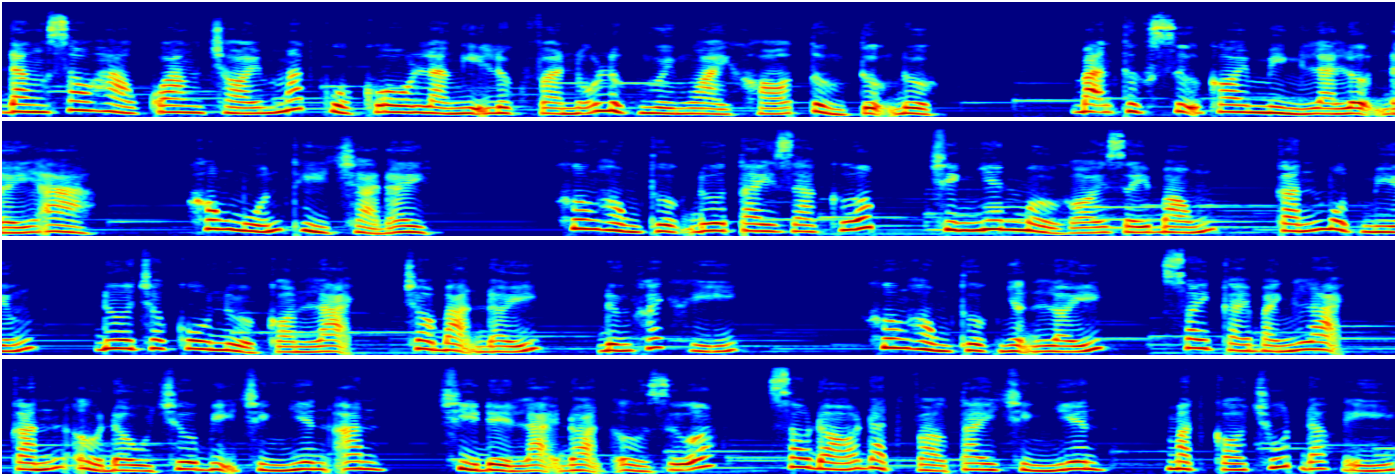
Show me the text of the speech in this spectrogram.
Đằng sau hào quang trói mắt của cô là nghị lực và nỗ lực người ngoài khó tưởng tượng được. Bạn thực sự coi mình là lợn đấy à? Không muốn thì trả đây. Khương Hồng Thược đưa tay ra cướp, trình nhiên mở gói giấy bóng, cắn một miếng, đưa cho cô nửa còn lại, cho bạn đấy, đứng khách khí. Khương Hồng Thược nhận lấy, xoay cái bánh lại, cắn ở đầu chưa bị Trình Nhiên ăn, chỉ để lại đoạn ở giữa, sau đó đặt vào tay Trình Nhiên, mặt có chút đắc ý.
